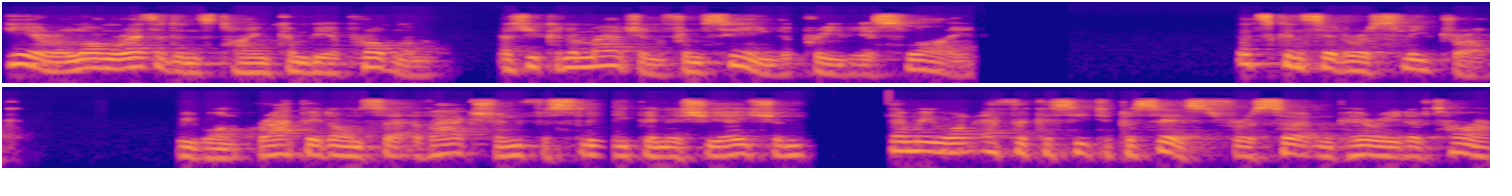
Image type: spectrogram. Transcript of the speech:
Here, a long residence time can be a problem, as you can imagine from seeing the previous slide. Let's consider a sleep drug. We want rapid onset of action for sleep initiation, then we want efficacy to persist for a certain period of time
